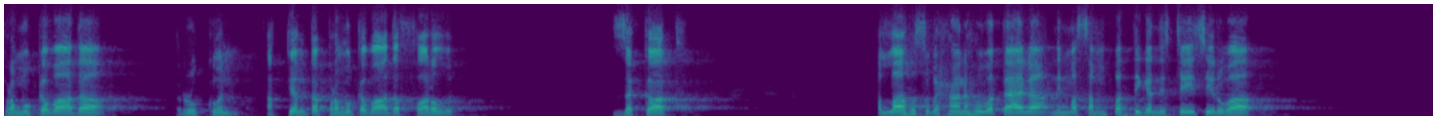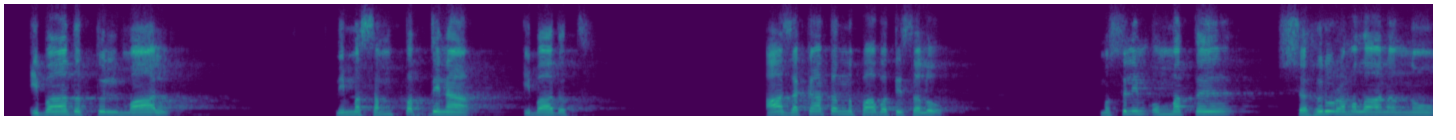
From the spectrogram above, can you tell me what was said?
ಪ್ರಮುಖವಾದ ರುಕುನ್, ಅತ್ಯಂತ ಪ್ರಮುಖವಾದ ಫರ್ಲ್, ಜಕಾತ್. ಅಲ್ಲಾಹು ಸುಬಹಾನಹುವತಾಲ ನಿಮ್ಮ ಸಂಪತ್ತಿಗೆ ನಿಶ್ಚಯಿಸಿರುವ ಇಬಾದತ್ತುಲ್ ಮಾಲ್, ನಿಮ್ಮ ಸಂಪತ್ತಿನ ಇಬಾದತ್. ಆ ಜಕಾತನ್ನು ಪಾವತಿಸಲು ಮುಸ್ಲಿಂ ಉಮ್ಮತ್ ಶಹರು ರಮಲಾನನ್ನು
